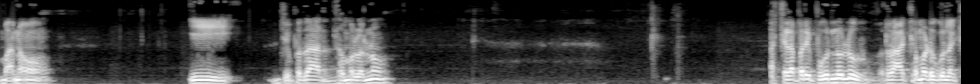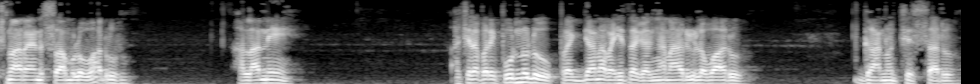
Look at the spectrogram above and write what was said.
మనం ఈ ద్విపదార్థములను అచల పరిపూర్ణులు రాచమడుగు లక్ష్మీనారాయణ స్వాముల వారు అలానే అచల పరిపూర్ణులు ప్రజ్ఞానరహిత గంగనార్యుల వారు గానం చేస్తారు.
